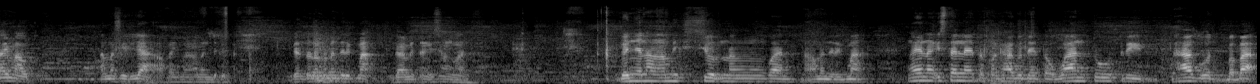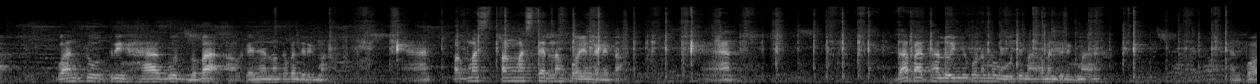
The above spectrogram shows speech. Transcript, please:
Time Out. Ang masilya. Okay mga kamandirigma. Ganito lang kamandirigma. Gamit ang isang one. Ganyan lang ang mixture ng kwan, ng kamandirigma. Ngayon ang style na ito, paghagod na ito, 1, 2, 3, hagod, baba. 1, 2, 3, hagod, baba. O, ganyan lang kapandirigma. Yan. Pag mas, pang master lang po yung ganito. Yan. Dapat haluin nyo po na mabuti mga kamandirigma. Yan po.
